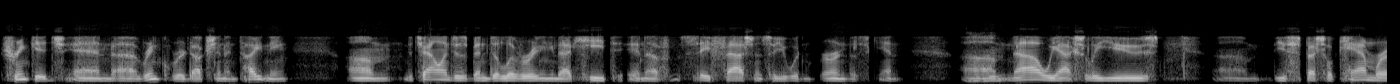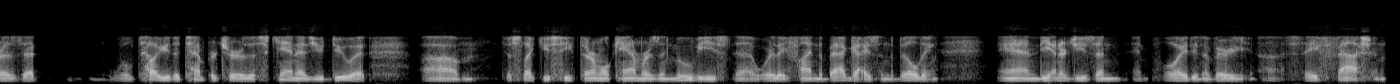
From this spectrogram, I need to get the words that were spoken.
shrinkage and uh, wrinkle reduction and tightening. Um, the challenge has been delivering that heat in a safe fashion so you wouldn't burn the skin. Um, mm-hmm. Now we actually use um, these special cameras that will tell you the temperature of the skin as you do it, um, just like you see thermal cameras in movies uh, where they find the bad guys in the building and the energy is then employed in a very uh, safe fashion.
